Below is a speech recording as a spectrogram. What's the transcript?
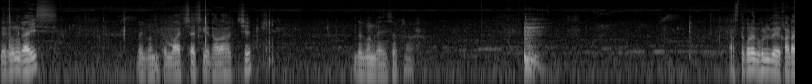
দেখুন গাইস দেখুন তো মাছ আজকে ধরা হচ্ছে। দেখুন গাইস আপনার। আস্তে করে ঘুরবে কাটা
